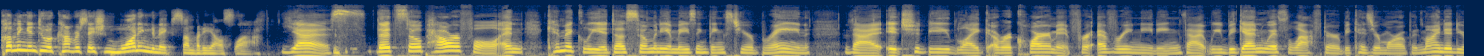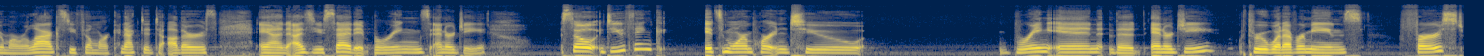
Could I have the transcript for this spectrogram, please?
coming into a conversation, wanting to make somebody else laugh. Yes, that's so powerful. And chemically, it does so many amazing things to your brain that it should be like a requirement for every meeting that we begin with laughter because you're more open minded, you're more relaxed, you feel more connected to others. And as you said, it brings energy. So, do you think it's more important to bring in the energy through whatever means first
